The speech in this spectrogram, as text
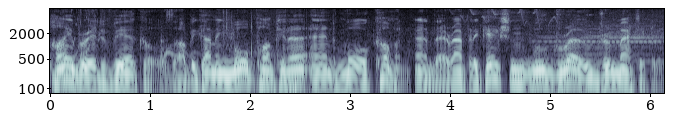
Hybrid vehicles are becoming more popular and more common, and their application will grow dramatically.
